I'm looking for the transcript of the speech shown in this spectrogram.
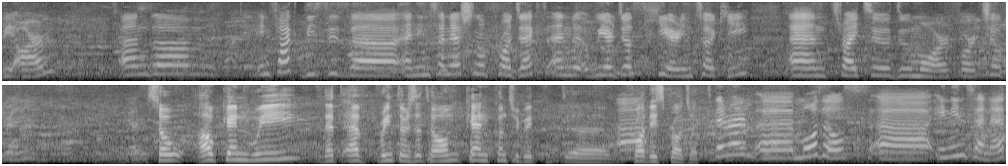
the arm. And um, in fact, this is uh, an international project, and we are just here in Turkey and try to do more for children. So how can we that have printers at home can contribute uh, for this project? There are uh, models uh, in internet.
